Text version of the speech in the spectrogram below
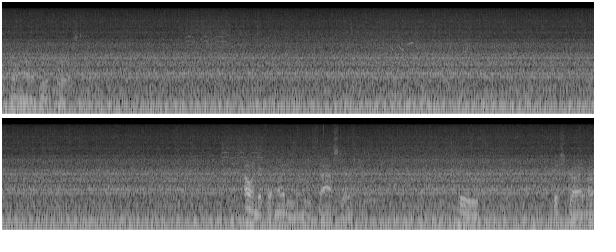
I'm going right up here first. I wonder if it might even be faster to just drive up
